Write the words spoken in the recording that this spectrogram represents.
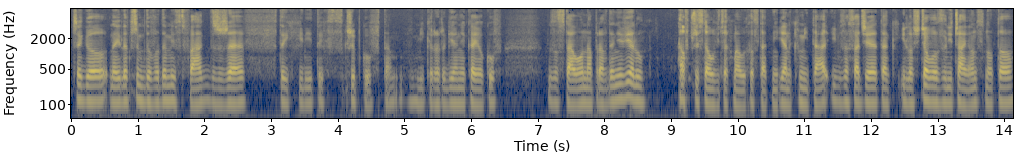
Czego najlepszym dowodem jest fakt, że w tej chwili tych skrzypków tam w mikroregionie Kajoków zostało naprawdę niewielu. A w Przystałowicach Małych ostatni Jan Kmita i w zasadzie tak ilościowo zliczając, no to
